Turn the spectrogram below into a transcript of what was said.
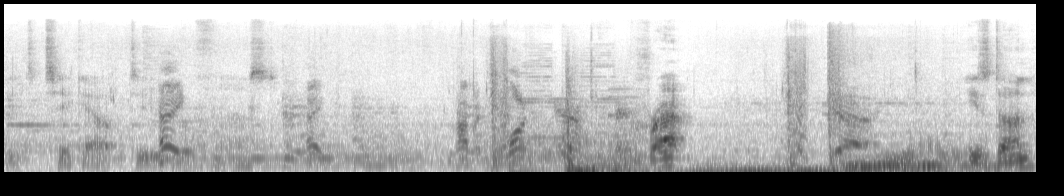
Need to take out dude Hey! real fast. Hey. Crap. He's done.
